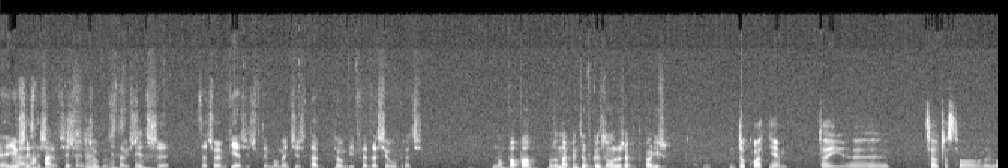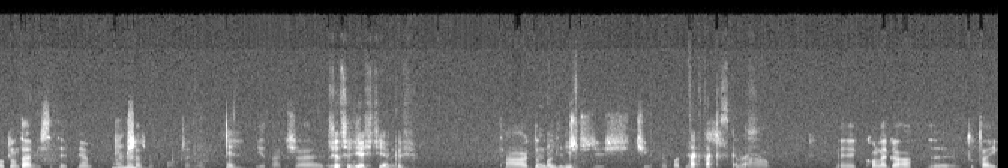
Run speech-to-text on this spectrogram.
E, już A, jest a, te 7 faktycznie, zniszczonych czołgów, zostały jeszcze jest. 3. Zacząłem wierzyć w tym momencie, że ta, tę bitwę da się ugrać. No papa, może na końcówkę zdążysz, jak odpalisz? Dokładnie. Tutaj e, cały czas to e, oglądałem, niestety miałem Mhm. przerwę w połączeniu. Jest. Jednakże... e, 3.30 jakoś. Tak, No, dokładnie git, git. 3.30 dokładnie. Tak, tak, zgadza się. Y, kolega y, tutaj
